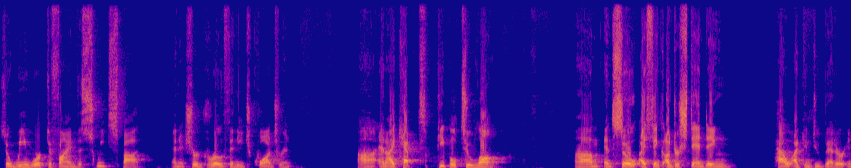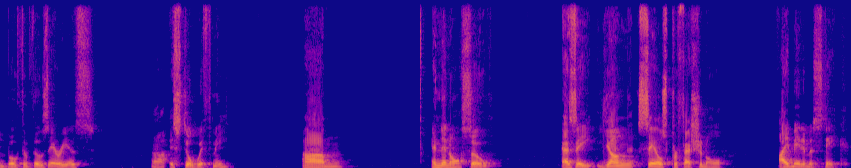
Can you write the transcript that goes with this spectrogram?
So we work to find the sweet spot and ensure growth in each quadrant. Uh, and I kept people too long. Um, and so I think understanding how I can do better in both of those areas uh, is still with me. Um, and then also, as a young sales professional, I made a mistake.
